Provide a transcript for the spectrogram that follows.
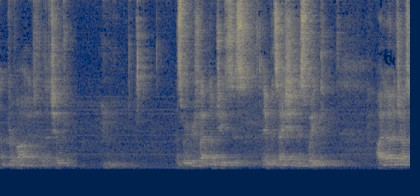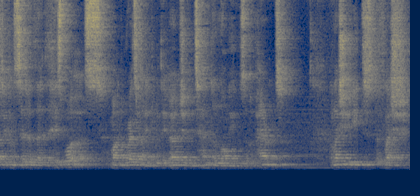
and provide for their children. As we reflect on Jesus' invitation this week, I urge us to consider that his words might resonate with the urgent, tender longings of a parent. Unless you eat the flesh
